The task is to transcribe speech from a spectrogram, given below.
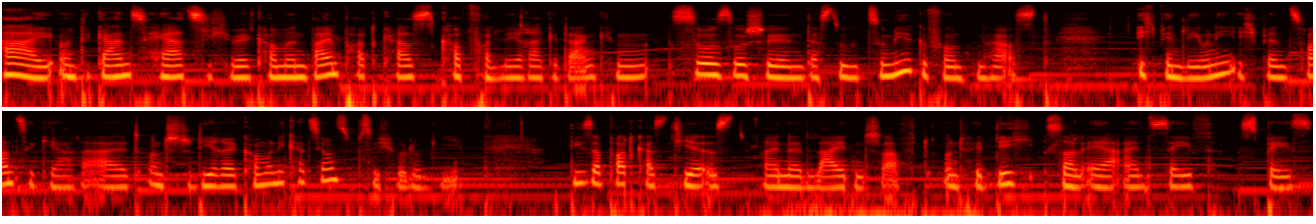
Hi und ganz herzlich willkommen beim Podcast Kopf voll leerer Gedanken. So, so schön, dass du zu mir gefunden hast. Ich bin Leonie, ich bin 20 Jahre alt und studiere Kommunikationspsychologie. Dieser Podcast hier ist meine Leidenschaft und für dich soll er ein Safe Space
